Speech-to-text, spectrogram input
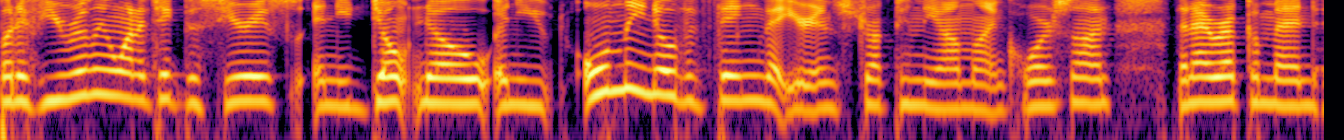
But if you really want to take this serious and you don't know and you only know the thing that you're instructing the online course on, then I recommend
